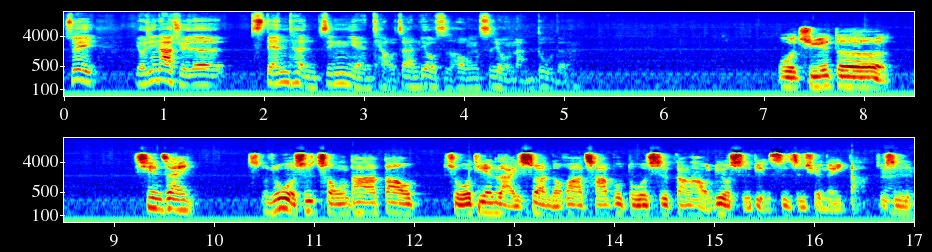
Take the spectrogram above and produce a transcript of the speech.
所以尤金大学的 Stanton 今年挑战六十轰是有难度的。我觉得现在如果是从他到昨天来算的话，差不多是刚好六十点四支全垒打，就是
